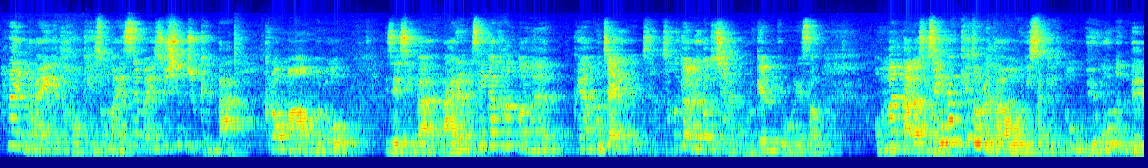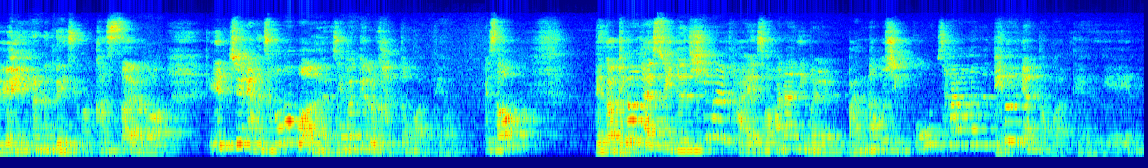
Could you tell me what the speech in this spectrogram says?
하나님 나에게 더 계속 말씀을 해주시면 좋겠다. 그런 마음으로 이제 제가 나름 생각한 거는 그냥 혼자 읽- 성경 읽어도 잘 모르겠고 그래서 엄마 따라서 새벽 기도를 나오기 시작해서 너왜 오는데? 이러는데 이제 막 갔어요. 일주일에 한 서너 번 새벽 기도를 갔던 것 같아요. 그래서 내가 표현할 수 있는 힘을 다해서 하나님을 만나고 싶고 사랑하는 표현이었던 것 같아요. 이게.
